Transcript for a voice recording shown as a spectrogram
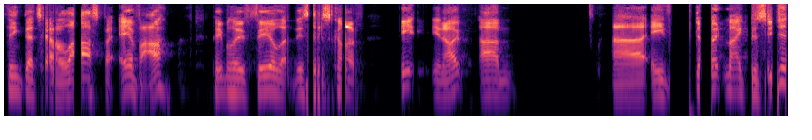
think that's going to last forever, people who feel that this is kind of it, you know, um, uh, either don't make decisions,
